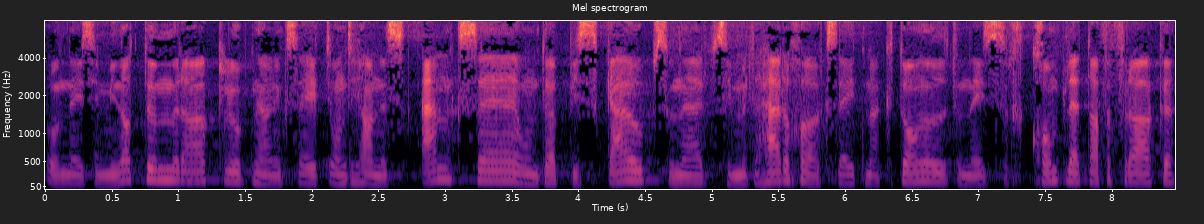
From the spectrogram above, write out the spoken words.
und dann sind wir noch dümmer angeschaut. Und dann habe ich gesagt, und ich habe ein M gesehen und etwas Gelbes. Und dann sind wir dahergekommen und gesagt, McDonald's. Und dann haben sie sich komplett anfragen.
